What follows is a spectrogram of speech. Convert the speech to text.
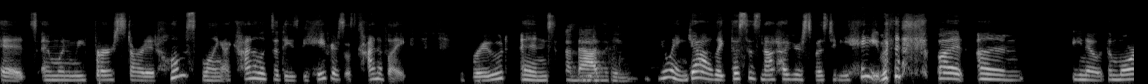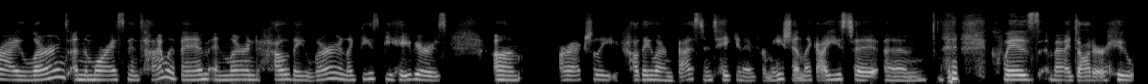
kids and when we first started homeschooling i kind of looked at these behaviors as kind of like rude and a bad you know, thing. doing. Yeah like this is not how you're supposed to behave. But um you know the more i learned and the more i spent time with them and learned how they learn like these behaviors um, are actually how they learn best and take in information. Like I used to um, quiz my daughter, who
